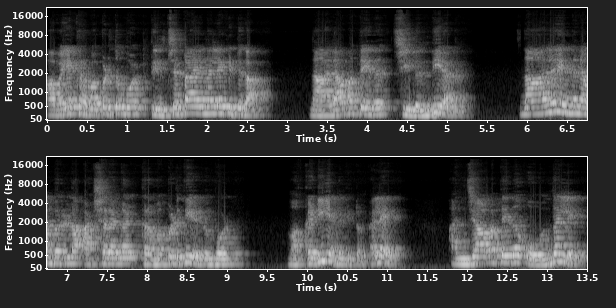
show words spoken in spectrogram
അവയെ ക്രമപ്പെടുത്തുമ്പോൾ തിരിച്ചട്ട എന്നല്ലേ കിട്ടുക? നാലാമത്തേത് ചിലന്തിയാണ്. നാല് എന്ന നമ്പറുള്ള അക്ഷരങ്ങൾ ക്രമപ്പെടുത്തി എഴുതുമ്പോൾ മക്കടി എന്ന് കിട്ടും അല്ലേ? അഞ്ചാമത്തേത് ഓന്തല്ലേ?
